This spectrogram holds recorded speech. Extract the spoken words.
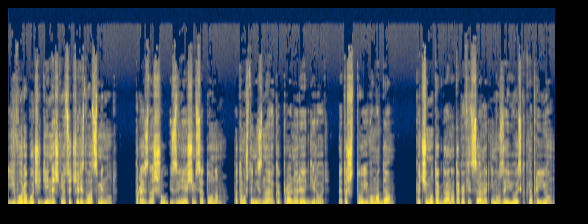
Его рабочий день начнется через 20 минут. Произношу извиняющимся тоном, потому что не знаю, как правильно реагировать. Это что, его мадам? Почему тогда она так официально к нему заявилась, как на прием?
